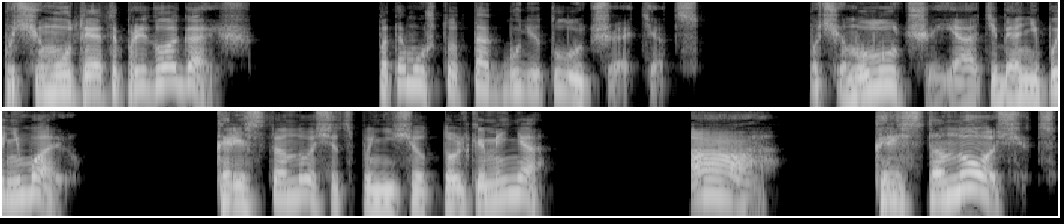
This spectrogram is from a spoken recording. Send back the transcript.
Почему ты это предлагаешь?» потому что так будет лучше, отец. Почему лучше? Я тебя не понимаю. Крестоносец понесет только меня. А, крестоносец!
